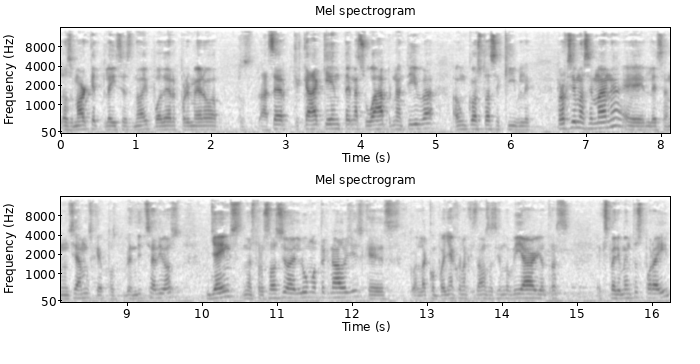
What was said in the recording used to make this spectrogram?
los marketplaces, ¿no? Y poder primero pues, hacer que cada quien tenga su app nativa a un costo asequible. Próxima semana eh, les anunciamos que, pues, bendito sea Dios, James, nuestro socio de Lumo Technologies, que es con la compañía con la que estamos haciendo VR y otros experimentos por ahí,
